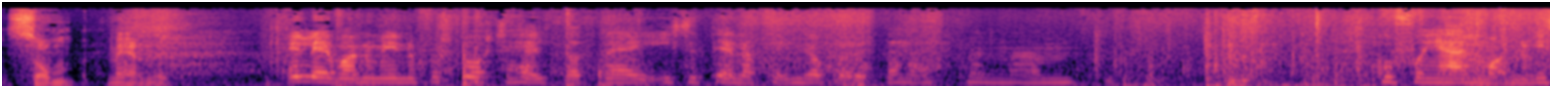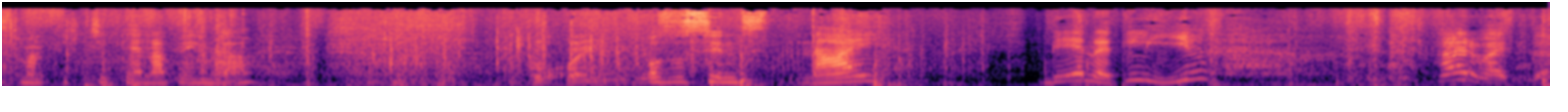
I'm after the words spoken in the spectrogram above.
som mener. Elevene mine forstår ikke helt at jeg ikke tjener penger på dette her, men um, Hvorfor gjør man det hvis man ikke tjener penger? For poeng? Og så syns Nei, det er nå et liv. Her, veit du.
